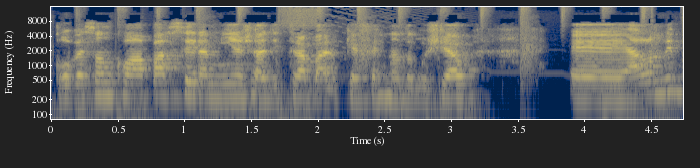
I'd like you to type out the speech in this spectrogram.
conversando com uma parceira minha já de trabalho, que é Fernanda Gugel, é, ela me,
